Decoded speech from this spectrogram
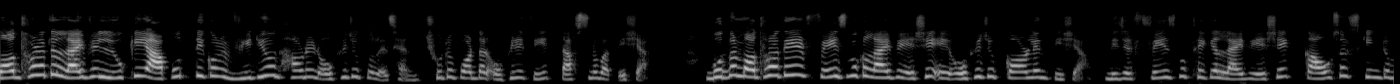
মধ্যরাতে লাইভে লুকিয়ে আপত্তিকর ভিডিও ধারণের অভিযোগ তুলেছেন ছোট পর্দার অভিনেত্রী তাসনুবা তিশা। বুধবার মধ্যরাতে ফেসবুক লাইভে এসে এই অভিযোগ করলেন তিশা। নিজের ফেসবুক থেকে লাইভে এসে কাউসার্স কিংডম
